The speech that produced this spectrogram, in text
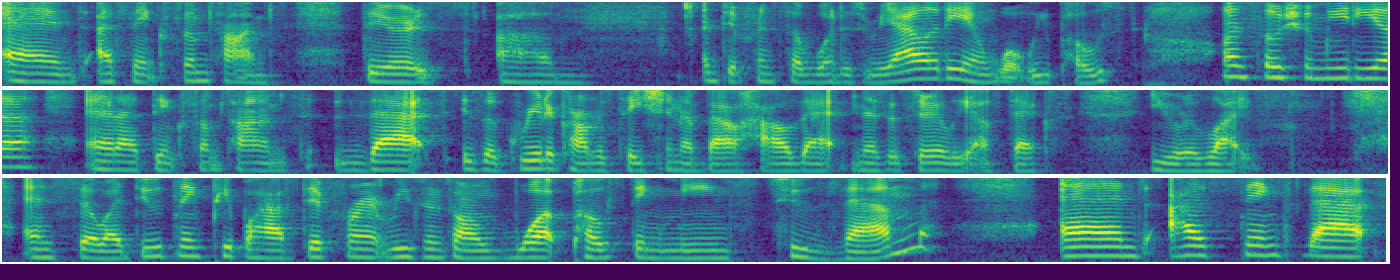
and I think sometimes there's um, a difference of what is reality and what we post on social media. And I think sometimes that is a greater conversation about how that necessarily affects your life. And so I do think people have different reasons on what posting means to them. And I think that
